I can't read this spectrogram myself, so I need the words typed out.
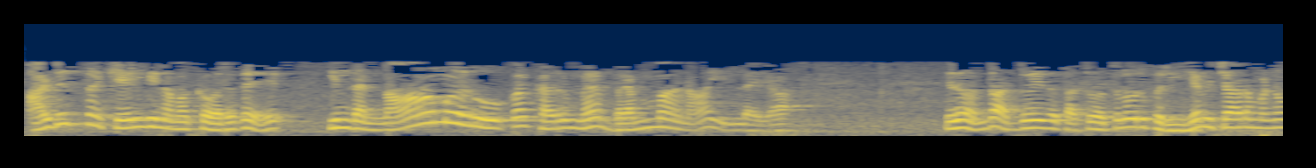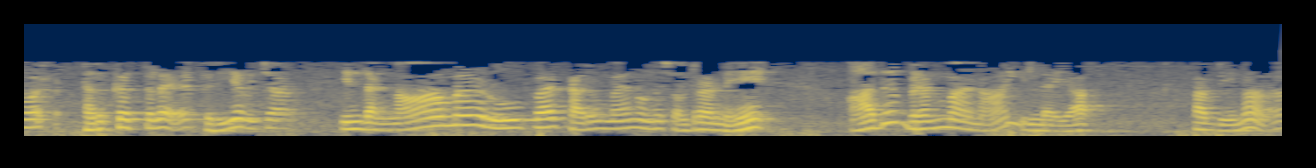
அடுத்த கேள்வி நமக்கு வருது. இந்த நாம ரூப கர்ம பிரம்மனா இல்லையா? இது வந்து அத்வைத தத்துவத்துல ஒரு பெரிய விசாரம் பண்ணுவார். தர்க்கத்துல பெரிய விசாரம். இந்த நாம ரூப கர்மன்னு ஒண்ணு சொல்றமே அது பிரம்மனா இல்லையா? அப்படின்னா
